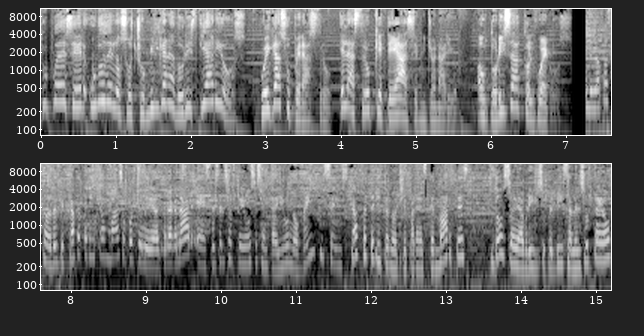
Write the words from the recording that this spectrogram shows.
Tú puedes ser uno de los 8000 ganadores diarios. Juega Superastro, el astro que te hace millonario. Autoriza Coljuegos. Saludos apostadores de Cafeterito, más oportunidad para ganar. Este es el sorteo 6126 Cafeterito Noche para este martes 12 de abril. Supervisan el sorteo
